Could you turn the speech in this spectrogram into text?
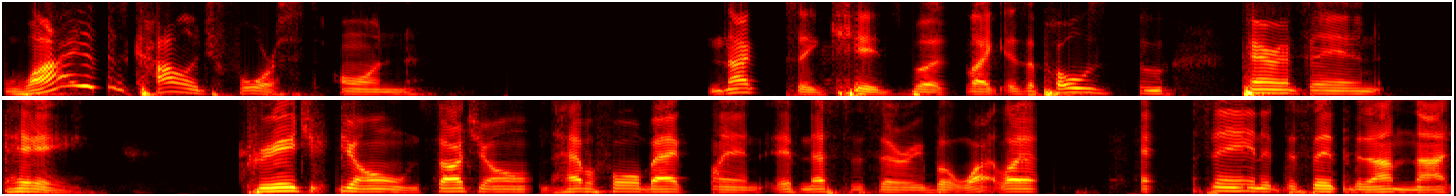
why is college forced on not say kids, but like as opposed to parents saying, "Hey, create your own, start your own, have a fallback plan if necessary." But why, like, I'm saying it to say that I'm not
